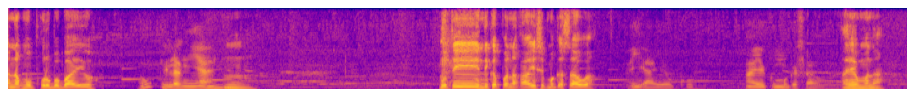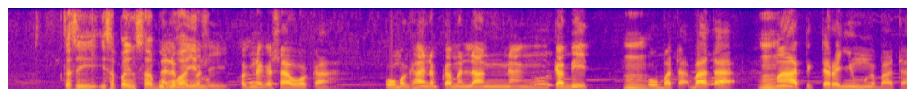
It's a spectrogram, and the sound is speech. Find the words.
anak mo puro babae oh. Okay lang yan. Mm. Buti hindi ka pa nakaisip mag-asawa. Ay, ayaw ko. Ayaw ko mag-asawa. Ayaw mo na. Kasi isa pa yun sa mo bubuhayin mo. kasi, pag nag-asawa ka, o maghanap ka man lang ng kabit, Mm. o bata-bata, Mm. maapektaran yung mga bata,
